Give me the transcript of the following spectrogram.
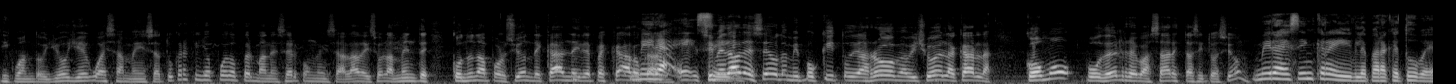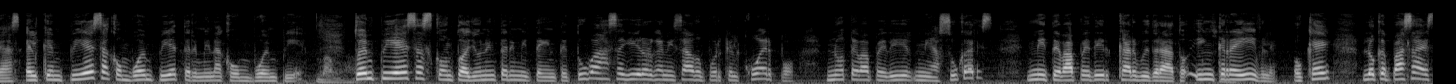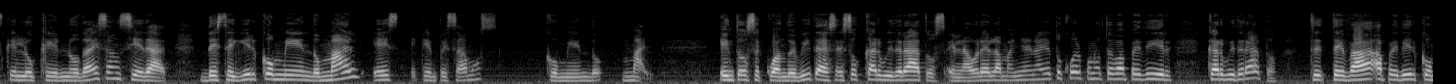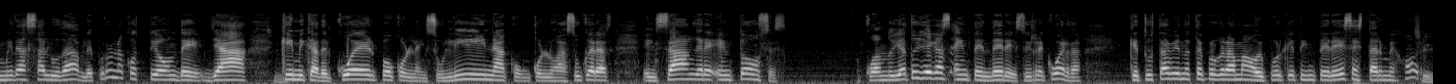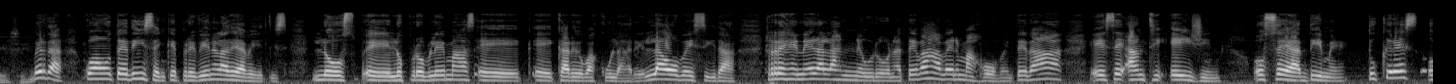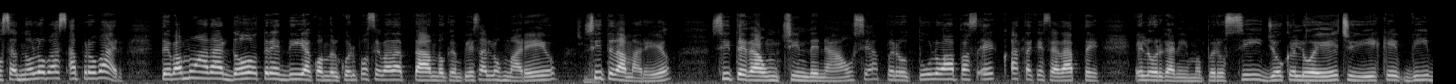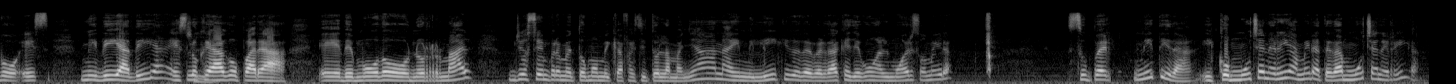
y cuando yo llego a esa mesa, ¿tú crees que yo puedo permanecer con ensalada y solamente con una porción de carne y de pescado, Mira, eh, si me da deseo de mi poquito de arroz, mi habichuela, Carla, ¿Cómo poder rebasar esta situación? Mira, es increíble para que tú veas. El que empieza con buen pie termina con buen pie. Tú empiezas con tu ayuno intermitente, tú vas a seguir organizado porque el cuerpo no te va a pedir ni azúcares, ni te va a pedir carbohidratos. Increíble, ¿ok? Lo que pasa es que lo que nos da esa ansiedad de seguir comiendo mal es que empezamos comiendo mal. Entonces, cuando evitas esos carbohidratos en la hora de la mañana, ya tu cuerpo no te va a pedir carbohidratos, te, va a pedir comida saludable por una cuestión de ya química del cuerpo, con la insulina, con, con los azúcares en sangre. Entonces, cuando ya tú llegas a entender eso, y recuerda que tú estás viendo este programa hoy porque te interesa estar mejor, ¿verdad? Cuando te dicen que previene la diabetes, los, eh, los problemas eh, eh, cardiovasculares, la obesidad, regenera las neuronas, te vas a ver más joven, te da ese anti-aging. O sea, dime, ¿tú crees, o sea, no lo vas a probar? Te vamos a dar dos o tres días cuando el cuerpo se va adaptando, que empiezan los mareos, sí te da mareo sí te da un chin de náusea, pero tú lo vas hasta que se adapte el organismo. Pero sí, yo que lo he hecho y es que vivo, es mi día a día, es lo que hago para, eh, de modo normal. Yo siempre me tomo mi cafecito en la mañana y mi líquido, de verdad que llego un almuerzo, mira, súper nítida y con mucha energía, mira, te da mucha energía.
